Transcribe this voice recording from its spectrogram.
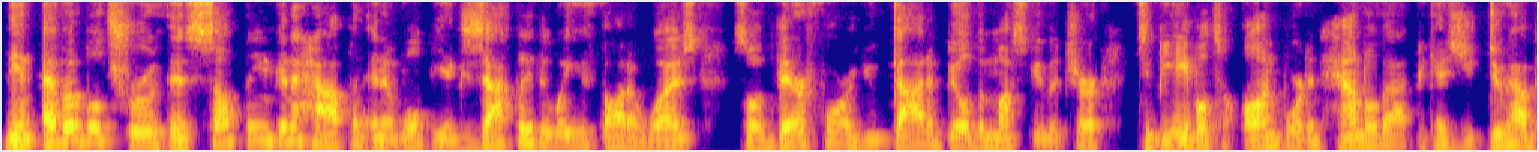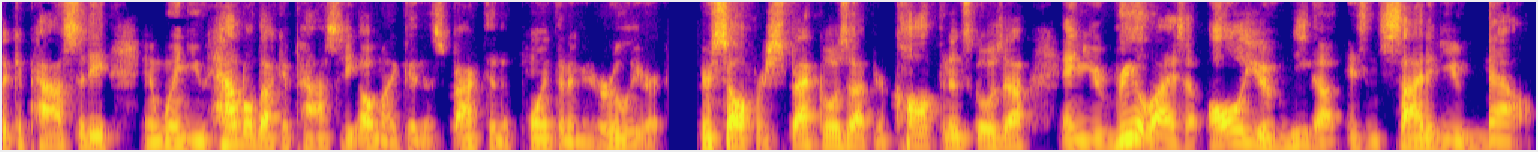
the inevitable truth is something's going to happen and it won't be exactly the way you thought it was. So therefore you got to build the musculature to be able to onboard and handle that because you do have the capacity. And when you handle that capacity, oh my goodness, back to the point that I made earlier, your self-respect goes up, your confidence goes up, and you realize that all you have need of is inside of you now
